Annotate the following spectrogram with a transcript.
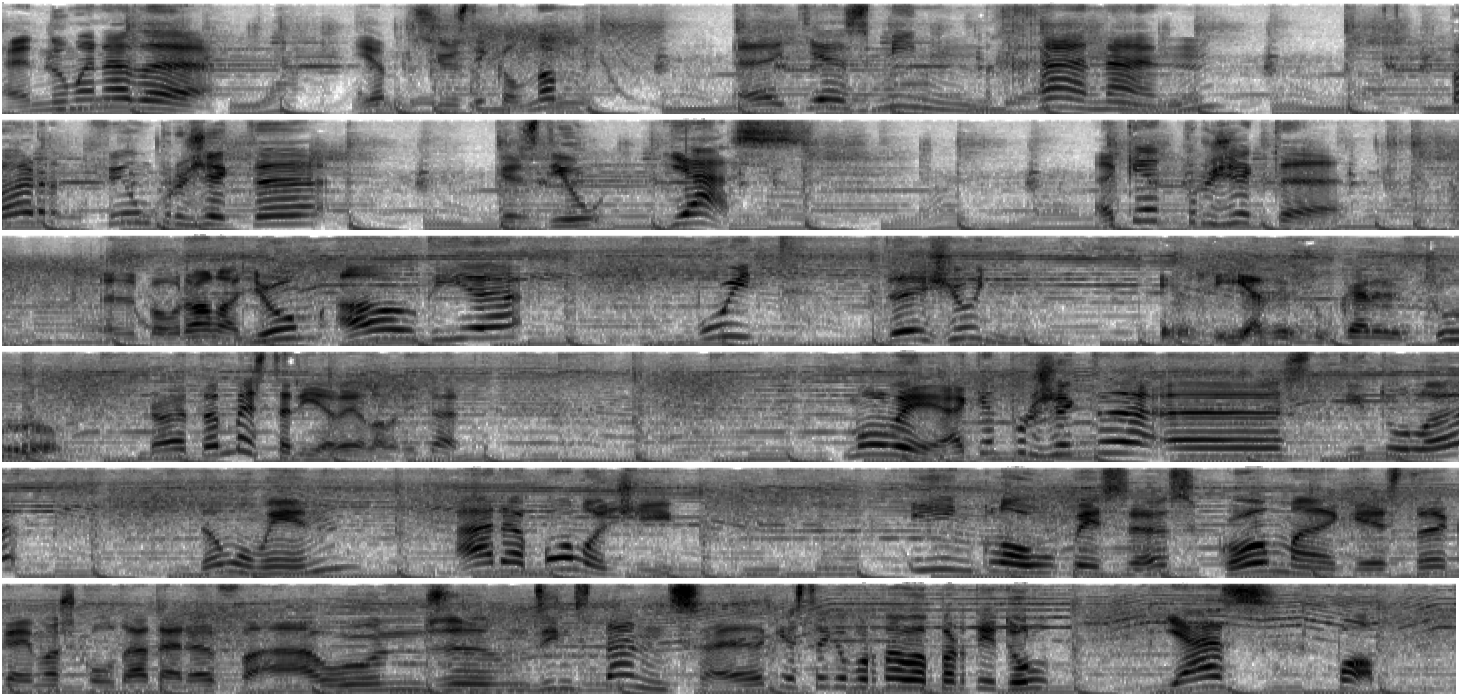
anomenada, ja, si us dic el nom, eh, Yasmin Hanan, per fer un projecte que es diu Yas. Aquest projecte es veurà la llum el dia 8 de juny. El dia de sucar el xurro. Que també estaria bé, la veritat. Molt bé, aquest projecte es titula, de moment, Arabology inclou peces com aquesta que hem escoltat ara fa uns, uns instants, aquesta que portava per títol Jazz Pop.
